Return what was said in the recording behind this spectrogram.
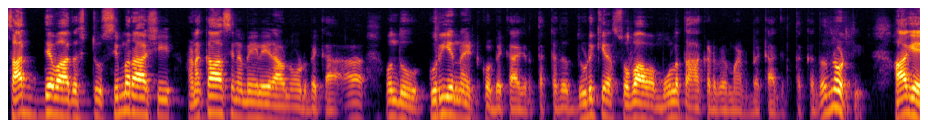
ಸಾಧ್ಯವಾದಷ್ಟು ಸಿಂಹರಾಶಿ ಹಣಕಾಸಿನ ಮೇಲೆ ನಾವು ನೋಡಬೇಕಾ ಒಂದು ಗುರಿಯನ್ನು ಇಟ್ಕೊಳ್ಬೇಕಾಗಿರ್ತಕ್ಕಂಥದ್ದು, ದುಡುಕಿನ ಸ್ವಭಾವ ಮೂಲತಃ ಕಡಿಮೆ ಮಾಡಬೇಕಾಗಿರ್ತಕ್ಕಂಥದ್ದು ನೋಡ್ತೀವಿ. ಹಾಗೆ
